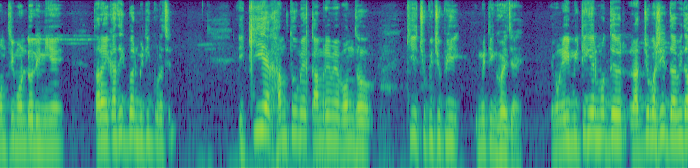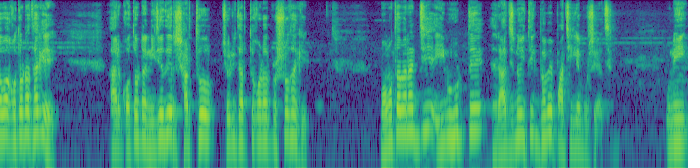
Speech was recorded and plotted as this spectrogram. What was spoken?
মন্ত্রিমণ্ডলী নিয়ে, তারা একাধিকবার মিটিং করেছেন। এই কী এক হামতুমে কামরেমে বন্ধ, কি চুপি চুপি মিটিং হয়ে যায়? এবং এই মিটিংয়ের মধ্যে রাজ্যবাসীর দাবি দাওয়া কতটা থাকে? আর কতটা নিজেদের স্বার্থ চরিতার্থ করার প্রশ্ন থাকে? মমতা ব্যানার্জি এই মুহূর্তে রাজনৈতিকভাবে পাঁচিলে বসে আছেন। উনি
